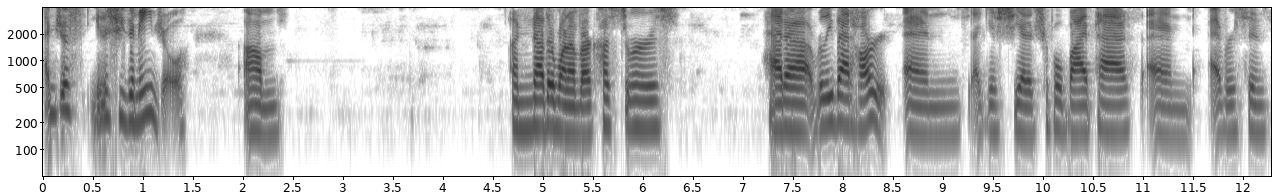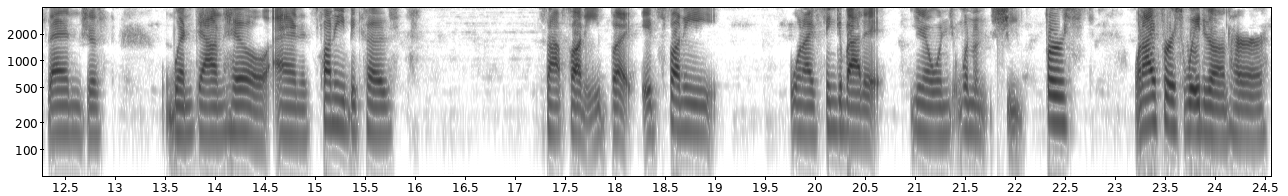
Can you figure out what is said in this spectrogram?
and just you know she's an angel. Um, another one of our customers had a really bad heart, and I guess she had a triple bypass, and ever since then just went downhill. And it's funny because it's not funny, but it's funny when I think about it you know, when when she first when I first waited on her,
